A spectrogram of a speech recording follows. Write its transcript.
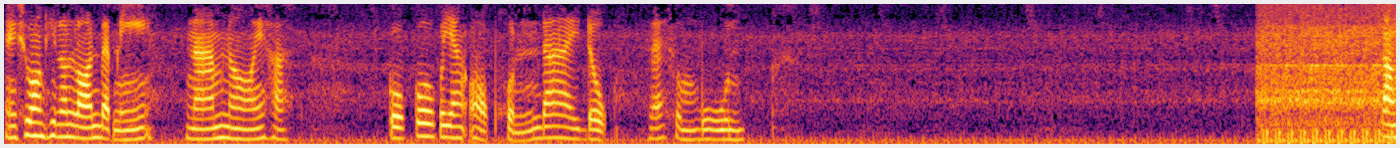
ในช่วงที่ร้อนๆแบบนี้ น้ำน้อยค่ะ โกโก้ก็ยังออกผลได้ดกและสมบูรณ์ หลัง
